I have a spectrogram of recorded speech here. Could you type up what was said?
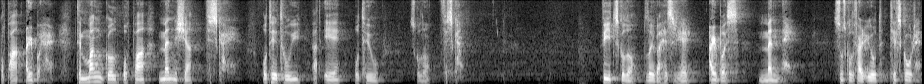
oppa arbeider. Det er mangel oppa menneske fiskar. Og det er tog at jeg og to skulle fiska. Vi skulle bliva hesser her arbeidsmenner som skulle fære ut til skoren.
